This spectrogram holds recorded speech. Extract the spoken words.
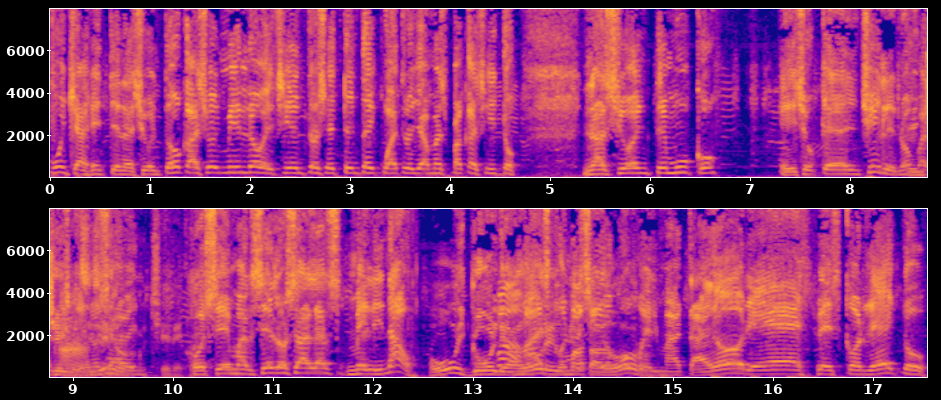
mucha gente nació. En todo caso, en 1974, ya más pacacito, nació en Temuco. Eso queda en Chile, ¿no? En Para los Chile, que no sí, saben. Chile. José Marcelo Salas Melinao. Uy, goleador, el conocido matador. como el matador, eso es correcto.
